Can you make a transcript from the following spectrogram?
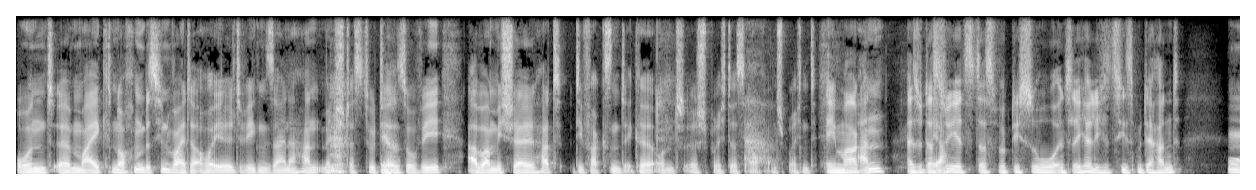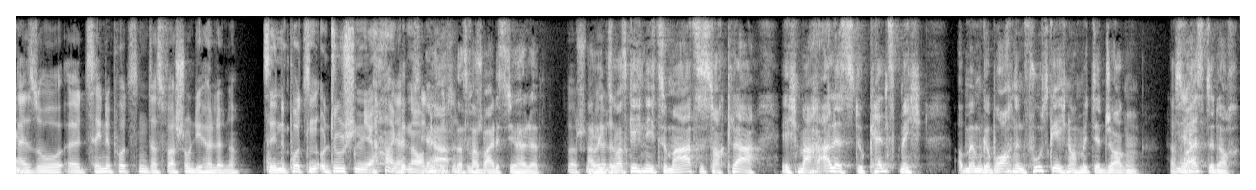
und äh, Mike noch ein bisschen weiter heult wegen seiner Hand. Mensch, das tut ja, Ja. so weh. Aber Michelle hat die Faxendicke und äh, spricht das auch entsprechend Ey, Marc, an. also dass Ja. du jetzt das wirklich so ins Lächerliche ziehst mit der Hand. Also äh, Zähne putzen, das war schon die Hölle, ne? Zähne putzen und duschen, ja, genau. Zähne- Ja, das war beides die Hölle. Aber wegen Hölle. sowas gehe ich nicht zum Arzt, ist doch klar. Ich mache alles. Du kennst mich. Und mit dem gebrochenen Fuß gehe ich noch mit dir joggen. Das Ja. weißt du doch.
